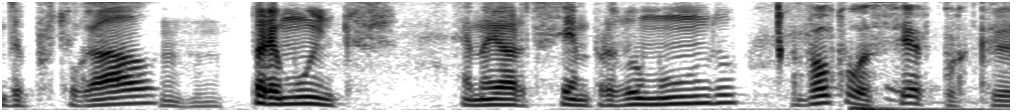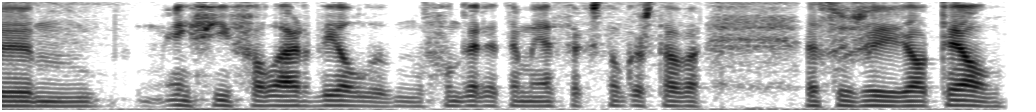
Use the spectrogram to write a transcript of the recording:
de Portugal, uhum. para muitos a maior de sempre do mundo. Voltou a ser, porque, enfim, falar dele, no fundo, era também essa questão que eu estava a sugerir ao Telmo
